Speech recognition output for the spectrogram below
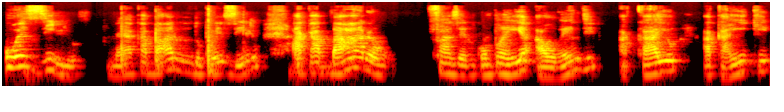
o exílio. Né? Acabaram indo para o exílio, acabaram fazendo companhia ao Wendy, a Caio, a Kaique,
